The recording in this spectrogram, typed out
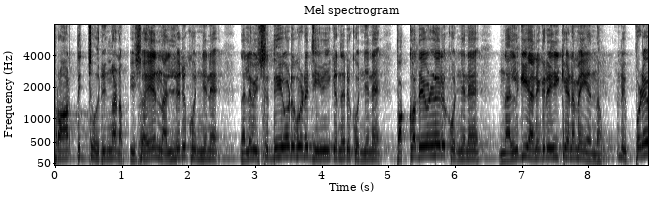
പ്രാർത്ഥിച്ചൊരുങ്ങണം. ഈശോയെ നല്ലൊരു കുഞ്ഞിനെ നല്ല വിശുദ്ധിയോടുകൂടെ ജീവിക്കുന്ന ഒരു കുഞ്ഞിനെ പക്വതയുള്ള ഒരു കുഞ്ഞിനെ നൽകി അനുഗ്രഹിക്കണമേ എന്നും. ഇപ്പോഴേ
